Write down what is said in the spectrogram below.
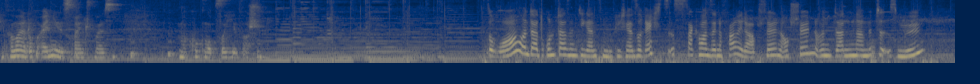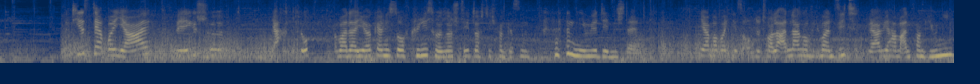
die kann man ja doch einiges reinschmeißen. Mal gucken, ob wir hier waschen. Restaurant und darunter sind die ganzen Möglichkeiten. Also rechts ist, da kann man seine Fahrräder abstellen, auch schön. Und dann in der Mitte ist Müll. Und hier ist der Royal belgische Yachtclub. Aber da Jörg ja nicht so auf Königshäuser steht, dachte ich, vergessen, nehmen wir den nicht ein. Wir haben aber hier ist auch eine tolle Anlage und wie man sieht, ja, wir haben Anfang Juni.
